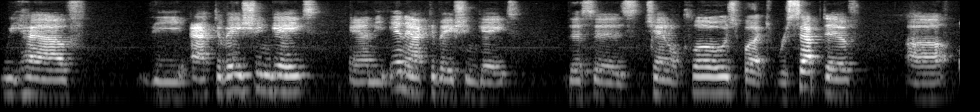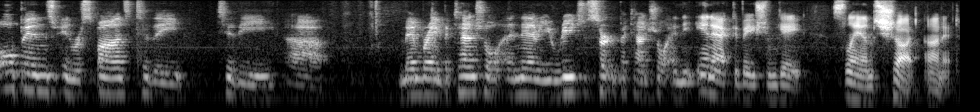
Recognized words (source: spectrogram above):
we have the activation gate and the inactivation gate. This is channel closed but receptive, uh, opens in response to the to the uh, membrane potential, and then you reach a certain potential, and the inactivation gate slams shut on it.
